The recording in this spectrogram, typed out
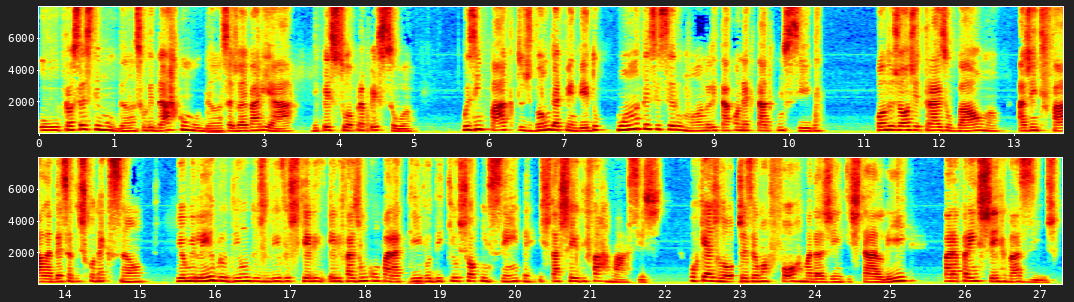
o processo de mudança, lidar com mudanças vai variar de pessoa para pessoa os impactos vão depender do quanto esse ser humano está conectado consigo. Quando Jorge traz o Bauman, a gente fala dessa desconexão. E eu me lembro de um dos livros que ele, ele faz um comparativo de que o shopping center está cheio de farmácias, porque as lojas é uma forma da gente estar ali para preencher vazios.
